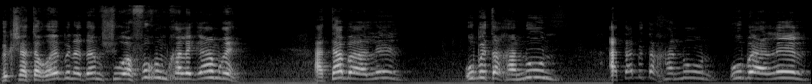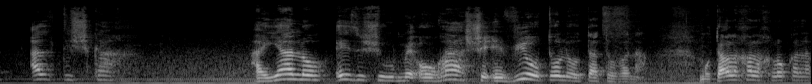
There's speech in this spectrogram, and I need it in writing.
וכשאתה רואה בן אדם שהוא הפוך ממך לגמרי, אתה בהלל, הוא בתחנון, אתה בתחנון, הוא בהלל, אל תשכח. היה לו איזשהו מאורע שהביא אותו לאותה תובנה. מותר לך לחלוק עליו.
